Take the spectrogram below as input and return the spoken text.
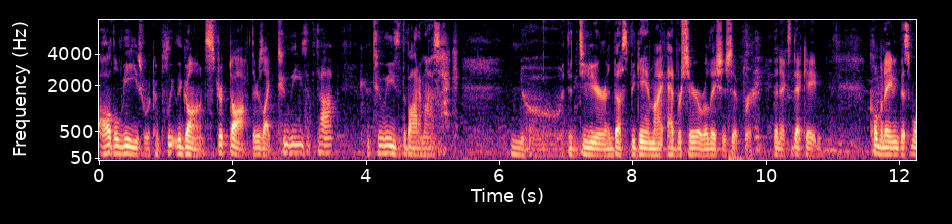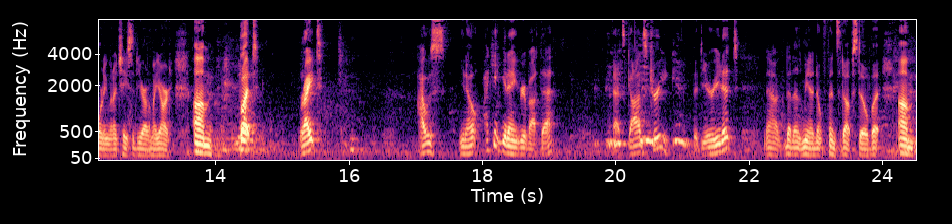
all the leaves were completely gone, stripped off. There's like two leaves at the top and two leaves at the bottom. I was like, no, the deer. And thus began my adversarial relationship for the next decade, culminating this morning when I chased the deer out of my yard. Um, but, right? I was, you know, I can't get angry about that. That's God's tree. The deer eat it. Now, that doesn't mean I don't fence it up still, but, um,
